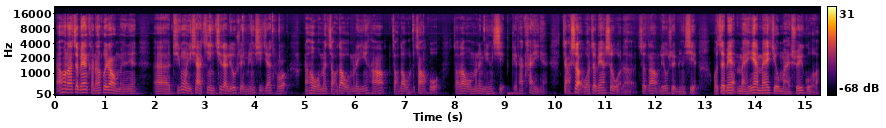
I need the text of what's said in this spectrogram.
然后呢，这边可能会让我们呃提供一下近期的流水明细截图。然后我们找到我们的银行，找到我的账户。找到我们的明细，给他看一眼。假设我这边是我的这张流水明细，我这边买烟、买酒、买水果、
